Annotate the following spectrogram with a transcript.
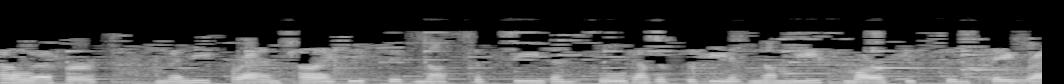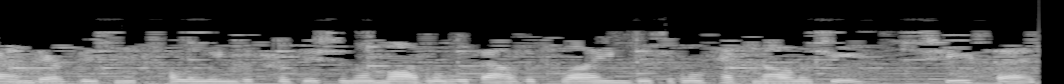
However, many franchises did not succeed and pulled out of the Vietnamese market since they ran their business following the traditional model without applying digital technology, she said.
